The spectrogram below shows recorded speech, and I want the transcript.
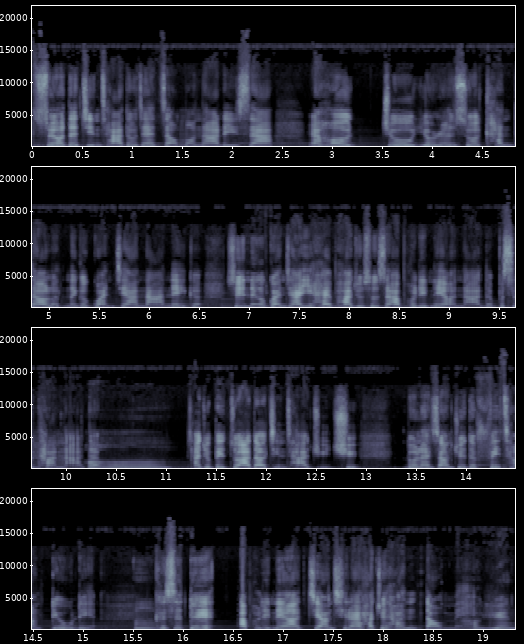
所有的警察都在找蒙娜丽莎，然后就有人说看到了那个管家拿那个，所以那个管家一害怕就说是阿波里内尔拿的，不是他拿的。哦，他就被抓到警察局去。罗兰桑觉得非常丢脸，嗯，可是对阿波里内尔讲起来，他觉得他很倒霉，好冤。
